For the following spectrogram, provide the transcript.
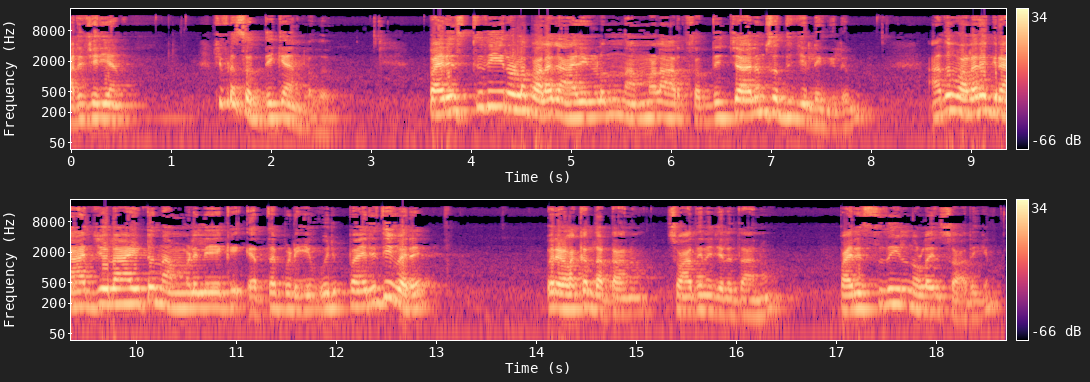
അതും ശരിയാണ്. പക്ഷെ ഇവിടെ ശ്രദ്ധിക്കാനുള്ളത്. പരിസ്ഥിതിയിലുള്ള പല കാര്യങ്ങളും നമ്മൾ ശ്രദ്ധിച്ചാലും ശ്രദ്ധിച്ചില്ലെങ്കിലും അത് വളരെ ഗ്രാജുവലായിട്ട് നമ്മളിലേക്ക് എത്തപ്പെടുകയും ഒരു പരിധി വരെ ഒരിളക്കം തട്ടാനോ സ്വാധീനം ചെലുത്താനോ പരിസ്ഥിതിയിൽ നിന്നുള്ളതിൽ സാധിക്കും.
